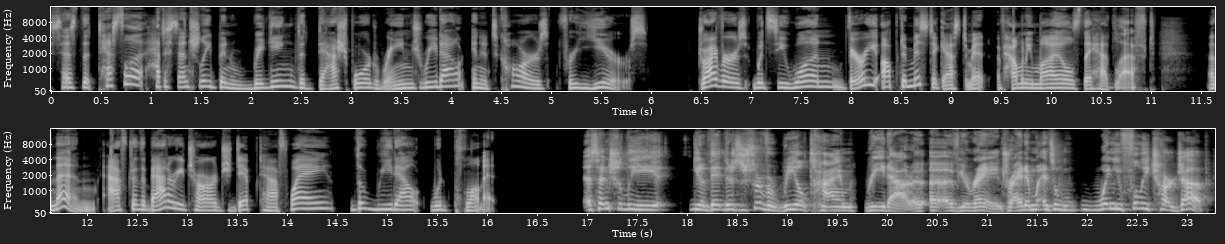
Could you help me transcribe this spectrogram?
says that Tesla had essentially been rigging the dashboard range readout in its cars for years. Drivers would see one very optimistic estimate of how many miles they had left. And then, after the battery charge dipped halfway, the readout would plummet. Essentially, you know, there's sort of a real time readout of, your range, right? And, so when you fully charge up,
